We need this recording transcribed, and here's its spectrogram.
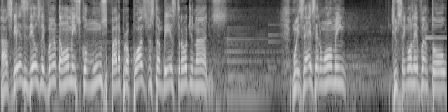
Às vezes Deus levanta homens comuns para propósitos também extraordinários. Moisés era um homem que o Senhor levantou,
